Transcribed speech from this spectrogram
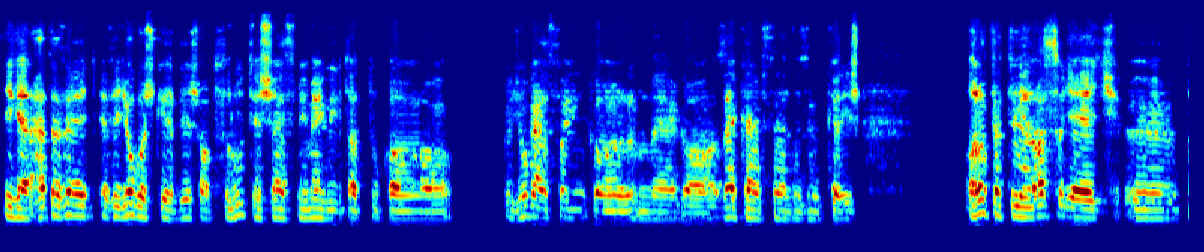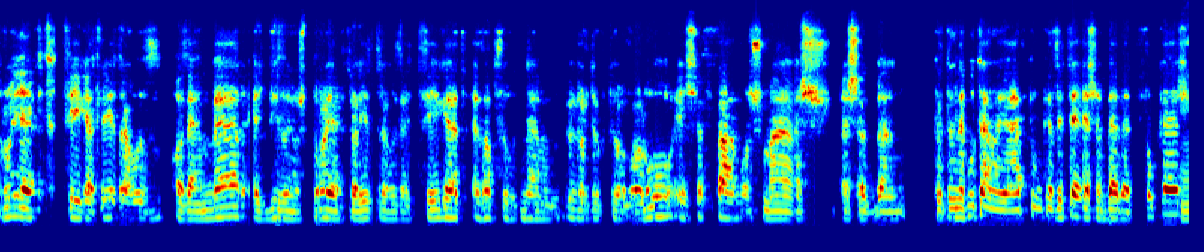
Igen, hát ez egy, ez egy jogos kérdés abszolút, és ezt mi megvitattuk a jogászainkkal, meg az EKF szervezőkkel is. Alapvetően az, hogy egy projekt céget létrehoz az ember, egy bizonyos projektre létrehoz egy céget, ez abszolút nem ördögtől való, és ez számos más esetben, tehát ennek utána jártunk, ez egy teljesen bevett szokás. Hm.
